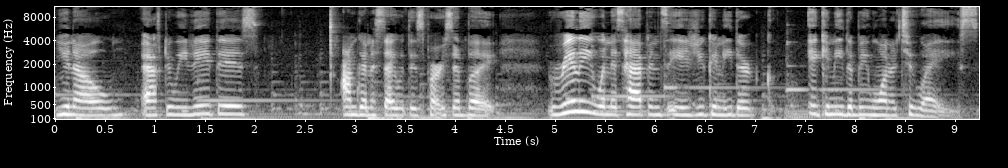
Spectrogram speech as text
you know, after we did this, I'm going to stay with this person. But really, when this happens, is you can either, it can either be one or two ways.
